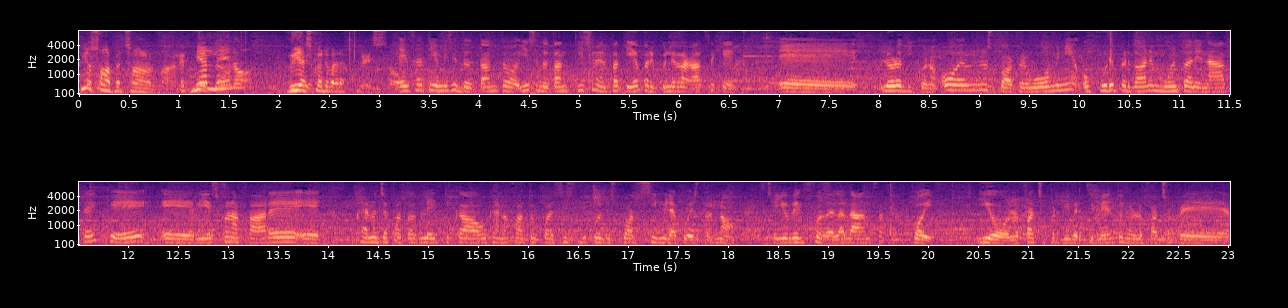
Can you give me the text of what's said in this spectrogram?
io sono una persona normale, mi alleno, riesco ad arrivare a questo. E infatti io mi sento tanto, io sento tantissima empatia per quelle ragazze che eh, loro dicono o è uno sport per uomini oppure per donne molto allenate che eh, riescono a fare, eh, che hanno già fatto atletica o che hanno fatto qualsiasi tipo di sport simile a questo. No, cioè io vengo dalla danza, poi io lo faccio per divertimento, non lo faccio per.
